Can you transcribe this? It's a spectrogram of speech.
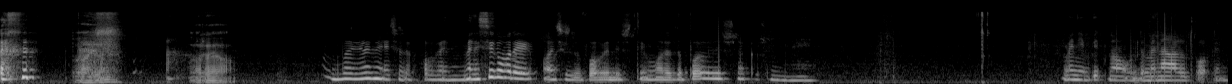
Pa je, realno. Ba ja neću da pobedim. Meni svi govore, hoćeš da pobediš, ti moraš da pobediš. Ja kažem, ne. Meni je bitno da me narod voli.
